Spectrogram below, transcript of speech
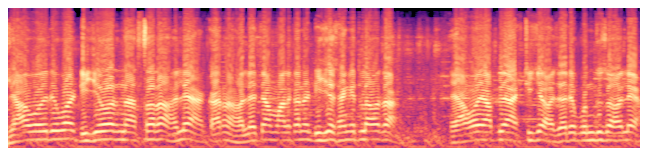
ह्या वय वा डीजेवर नाचणारा हल्या कारण हल्याच्या मालकानं डीजे सांगितला होता. ह्यावेळी आपल्या आष्टीच्या हजारे बंधूचा हल्या.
